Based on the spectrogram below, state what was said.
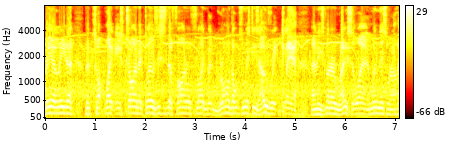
Beer Leader, the top weight, is trying to close. This is the final flight, but Grand Ultimist is over it clear, and he's going to race away and win this one, I think.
